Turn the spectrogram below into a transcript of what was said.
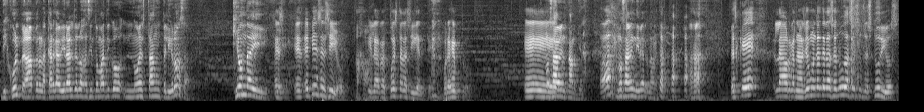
disculpe, ah, pero la carga viral de los asintomáticos no es tan peligrosa. ¿Qué onda ahí? Es, es- es bien sencillo. Ajá. Y la respuesta es la siguiente. Por ejemplo, eh, No saben, no, mentira. ah, No saben ni ver, no, mentira. Ajá. Es que la Organización Mundial de la Salud hace sus estudios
